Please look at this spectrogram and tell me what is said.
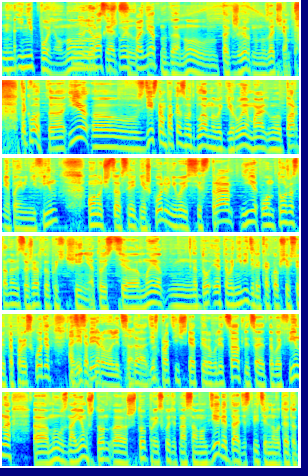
и не понял. Ну, Ну, раз уж вы понятно, да, ну, так жирно, ну зачем? Так вот, э, и э, здесь нам показывают главного героя, маль- парня по имени Финн. Он учится в средней школе, у него есть сестра, и он тоже становится жертвой похищения. То есть э, мы до этого не видели, как вообще все это происходит. А И здесь от первого лица, Да, бы. здесь практически от первого лица, от лица этого Финна, э, мы узнаем, что, э, что происходит на самом деле. Да, действительно, вот этот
